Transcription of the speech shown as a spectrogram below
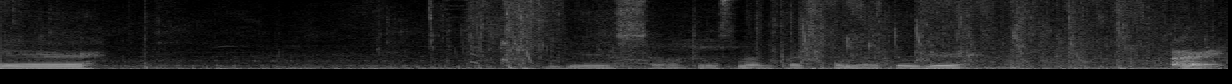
Here. This. I don't think it's another person coming out through here. Alright.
